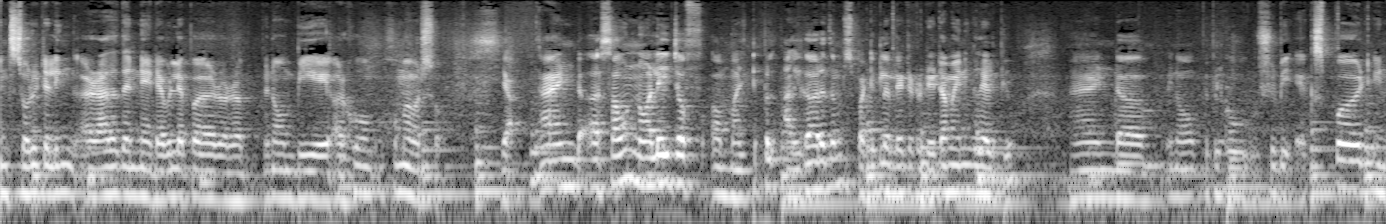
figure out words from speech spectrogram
in storytelling rather than a developer or a you know BA or whom, whomever so. Yeah. And a sound knowledge of uh, multiple algorithms particularly related to data mining will help you. And uh, you know people who should be expert in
